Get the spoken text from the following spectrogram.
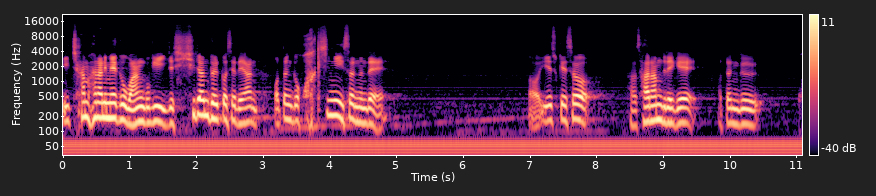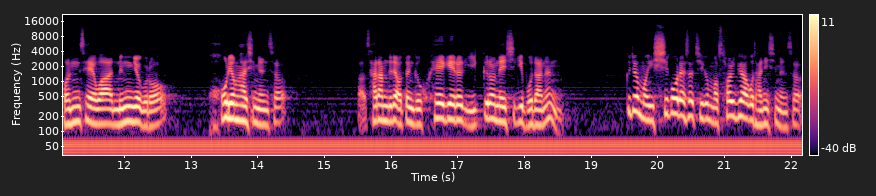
이 참 하나님의 그 왕국이 이제 실현될 것에 대한 어떤 그 확신이 있었는데 어, 예수께서 어, 사람들에게 어떤 그 권세와 능력으로 호령하시면서 어, 사람들의 어떤 그 회개를 이끌어내시기보다는 그저 뭐 이 시골에서 지금 뭐 설교하고 다니시면서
